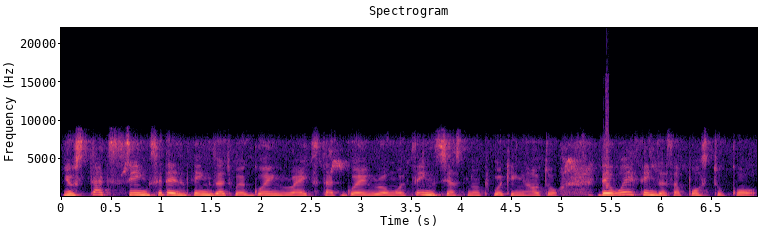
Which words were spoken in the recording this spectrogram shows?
You start seeing certain things that were going right start going wrong, or things just not working out, or the way things are supposed to go,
